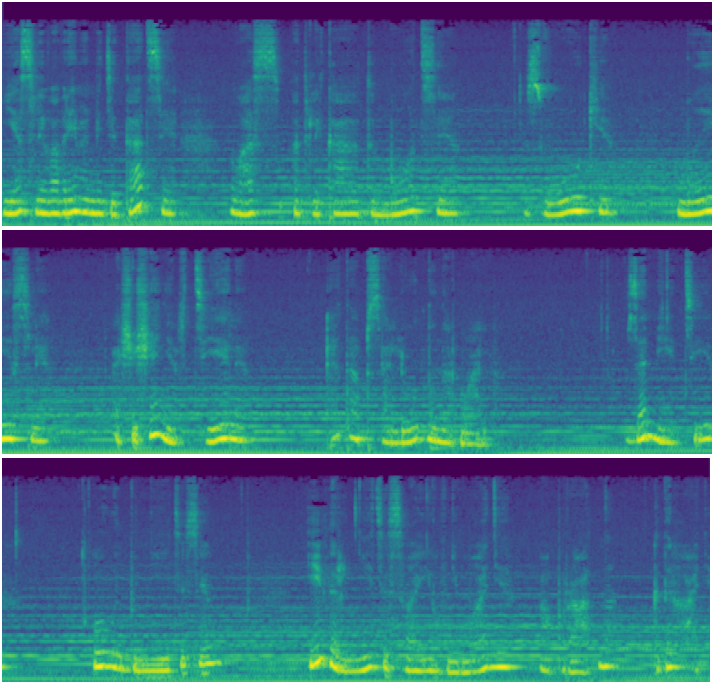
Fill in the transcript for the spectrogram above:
Если во время медитации вас отвлекают эмоции, звуки, мысли, ощущения в теле, это абсолютно нормально. Заметьте их, улыбнитесь им и верните свое внимание обратно к дыханию.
